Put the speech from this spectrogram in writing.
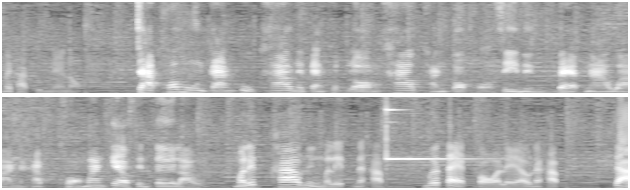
ไม่ขาดทุนแน่นอน จากข้อมูลการปลูกข้าวในแปลงทดลองข้าวพันธุ์กอขอ41แบบนาหวานนะครับของบ้านแก้วเซ็นเตอร์เราเมล็ดข้าว 1 เมล็ดนะครับ เมื่อแตกกอแล้วนะครับ จะ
